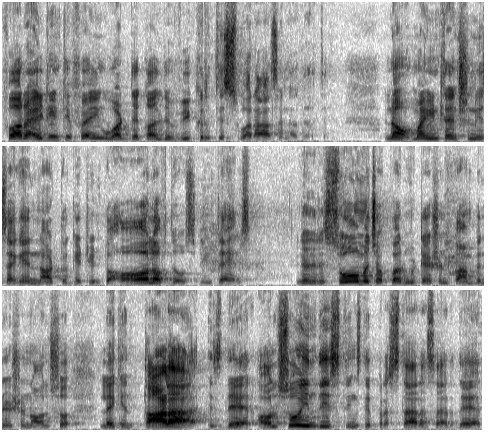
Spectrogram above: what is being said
for identifying what they call the Vikriti swaras and other things. Now, my intention is again not to get into all of those details, because there is so much of permutation combination also, like in Tala is there, also in these things the prastaras are there,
